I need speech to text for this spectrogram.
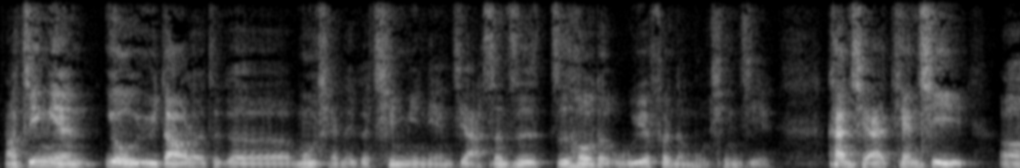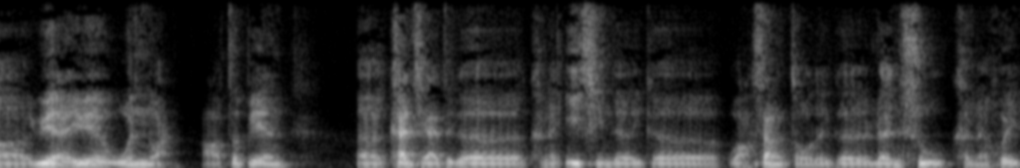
然后今年又遇到了这个目前的一个清明年假，甚至之后的五月份的母亲节，看起来天气呃越来越温暖啊，这边呃看起来这个可能疫情的一个往上走的一个人数可能会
